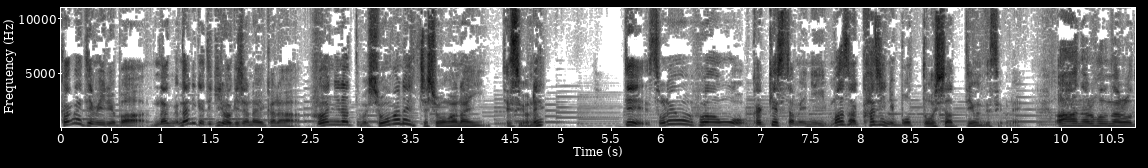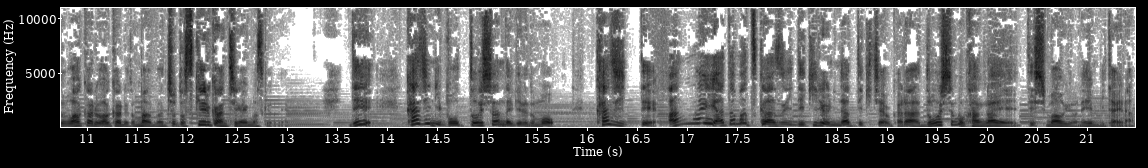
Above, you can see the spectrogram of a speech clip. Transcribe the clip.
考えてみれば、何かできるわけじゃないから、不安になってもしょうがないっちゃしょうがないんですよね。で、それを不安をかき消すために、まずは家事に没頭したっていうんですよね。ああ、なるほど、なるほど、わかるわかると。まあ、まあ、ちょっとスケール感違いますけどね。で、家事に没頭したんだけれども、家事って案外頭使わずにできるようになってきちゃうから、どうしても考えてしまうよね、みたいな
